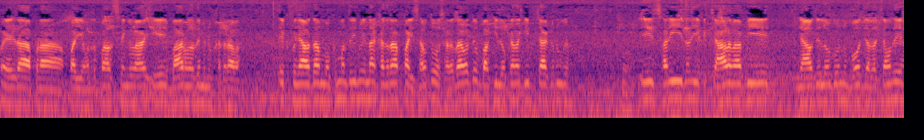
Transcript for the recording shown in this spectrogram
ਜਿਹੜਾ ਆਪਣਾ ਭਾਈ ਅਮਰਪਾਲ ਸਿੰਘ ਵਾ, ਇਹ ਬਾਹਰ ਆਉਂਦਾ ਤੇ ਮੈਨੂੰ ਖਤਰਾ ਵਾ। ਇੱਕ ਪੰਜਾਬ ਦਾ ਮੁੱਖ ਮੰਤਰੀ ਨੂੰ ਇੰਨਾ ਖਤਰਾ ਭਾਈ ਸਾਹਿਬ ਤੋਂ ਹੋ ਸਕਦਾ ਵਾ ਤੇ ਉਹ ਬਾਕੀ ਲੋਕਾਂ ਦਾ ਕੀ ਬਚਾਅ ਕਰੂਗਾ? ਇਹ ਸਾਰੀ ਇਹਨਾਂ ਦੀ ਇੱਕ ਚਾਲ ਵਾ ਵੀ ਇਹ ਪੰਜਾਬ ਦੇ ਲੋਕ ਉਹਨੂੰ ਬਹੁਤ ਜ਼ਿਆਦਾ ਚਾਹੁੰਦੇ ਆ।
